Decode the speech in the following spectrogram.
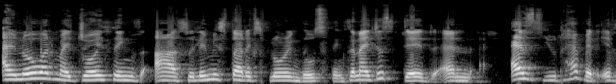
I know what my joy things are, so let me start exploring those things. And I just did. And as you'd have it, if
